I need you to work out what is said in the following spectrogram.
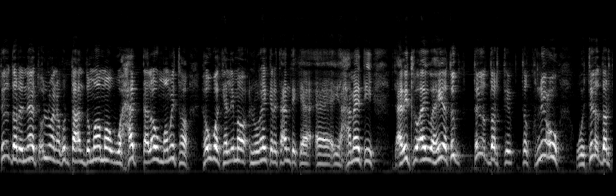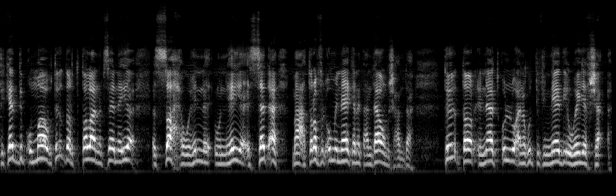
تقدر إنها تقول له أنا كنت عند ماما وحتى لو مامتها هو كلمها نورهان كانت عندك يا آه، يا حماتي قالت له أيوه هي تق- تقدر تقنعه وتقدر تكذب أمها وتقدر تطلع نفسها إن هي الصح وإن هي الصادقة مع اعتراف الأم إن هي كانت عندها ومش عندها. تقدر إنها تقول له أنا كنت في النادي وهي في شقة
